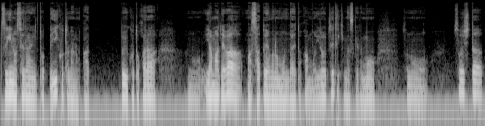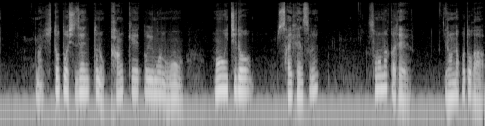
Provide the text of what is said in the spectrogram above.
次の世代にとっていいことなのかということからあの山では、まあ、里山の問題とかもいろいろ出てきますけどもそのそうした、まあ、人と自然との関係というものをもう一度再編する。その中でいろんなことが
